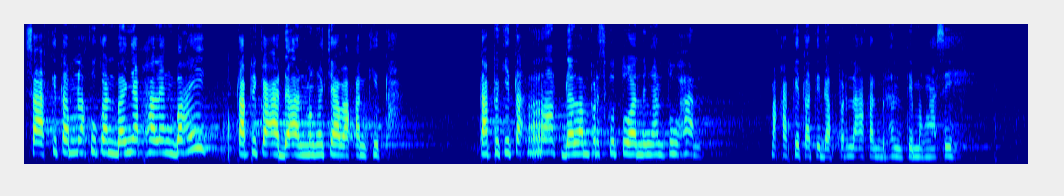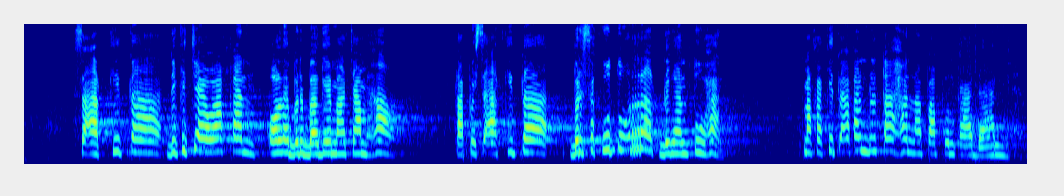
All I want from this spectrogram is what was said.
Saat kita melakukan banyak hal yang baik, tapi keadaan mengecewakan kita tapi kita erat dalam persekutuan dengan Tuhan, maka kita tidak pernah akan berhenti mengasihi. Saat kita dikecewakan oleh berbagai macam hal, tapi saat kita bersekutu erat dengan Tuhan, maka kita akan bertahan apa pun keadaannya.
